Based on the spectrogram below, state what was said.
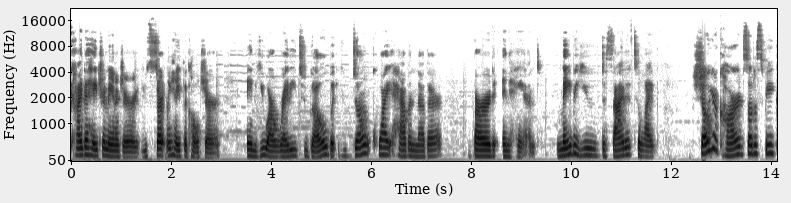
kind of hate your manager. You certainly hate the culture. And you are ready to go, but you don't quite have another bird in hand. Maybe you've decided to like show your card, so to speak,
